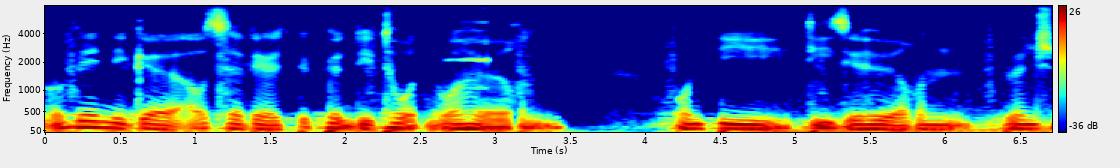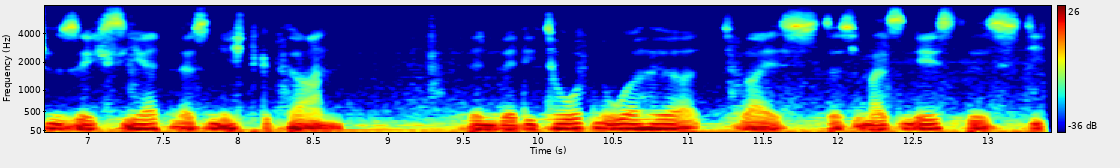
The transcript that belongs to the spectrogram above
Nur wenige Auserwählte können die Totenuhr hören, und die, die sie hören, wünschen sich, sie hätten es nicht getan. Denn wer die Totenuhr hört, weiß, dass ihm als nächstes die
